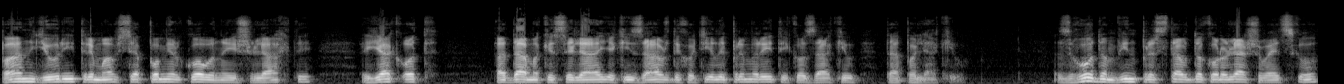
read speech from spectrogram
Пан Юрій тримався поміркованої шляхти, як от Адама Киселя, які завжди хотіли примирити козаків та поляків. Згодом він пристав до короля шведського,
